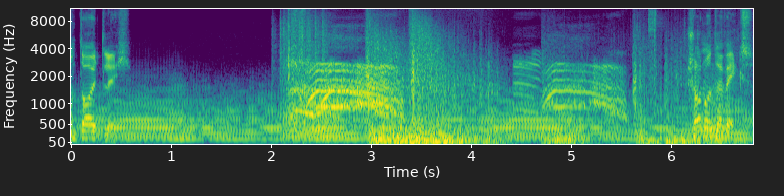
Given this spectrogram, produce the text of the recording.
Und deutlich. Schon unterwegs.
